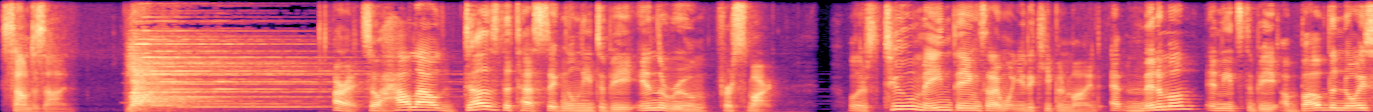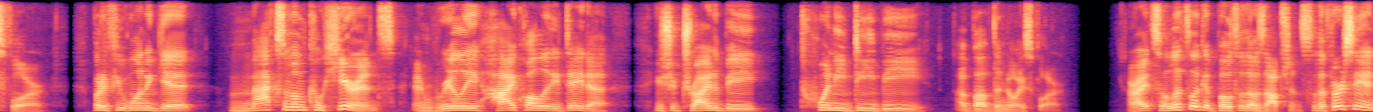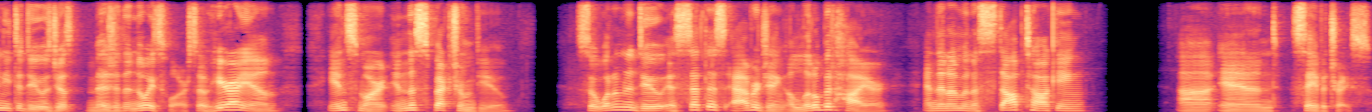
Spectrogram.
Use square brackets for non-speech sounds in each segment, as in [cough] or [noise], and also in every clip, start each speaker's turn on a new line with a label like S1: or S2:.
S1: Sound design.
S2: All right, so how loud does the test signal need to be in the room for Smaart? Well, there's two main things that I want you to keep in mind. At minimum, it needs to be above the noise floor, but if you want to get maximum coherence and really high quality data, you should try to be 20 dB above the noise floor. All right, so let's look at both of those options. So the first thing I need to do is just measure the noise floor. So here I am in Smaart in the spectrum view. So what I'm gonna do is set this averaging a little bit higher, and then I'm gonna stop talking uh, and save a trace.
